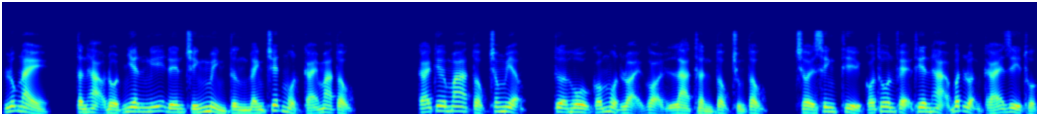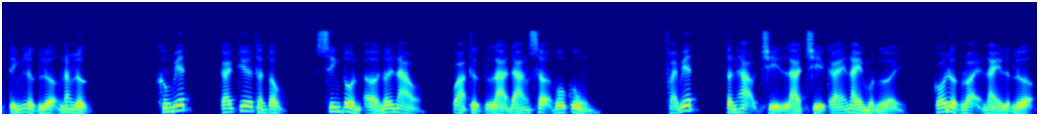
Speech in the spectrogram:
Lúc này, Tần Hạo đột nhiên nghĩ đến chính mình từng đánh chết một cái ma tộc. Cái kia ma tộc trong miệng, tựa hồ có một loại gọi là thần tộc chủng tộc, trời sinh thì có thôn vệ thiên hạ bất luận cái gì thuộc tính lực lượng năng lực. Không biết, cái kia thần tộc, sinh tồn ở nơi nào, quả thực là đáng sợ vô cùng. Phải biết, Tần Hạo chỉ là chỉ cái này một người, có được loại này lực lượng.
